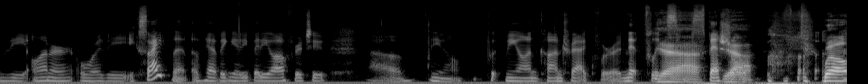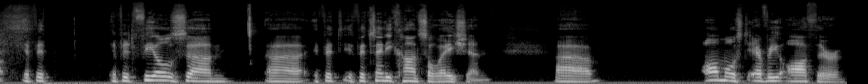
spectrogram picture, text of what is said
the honor or the excitement of having anybody offer to, um, you know, put me on contract for a Netflix Yeah, special. yeah. Well, if it if it feels um, uh, if it if it's any consolation, uh, almost every author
